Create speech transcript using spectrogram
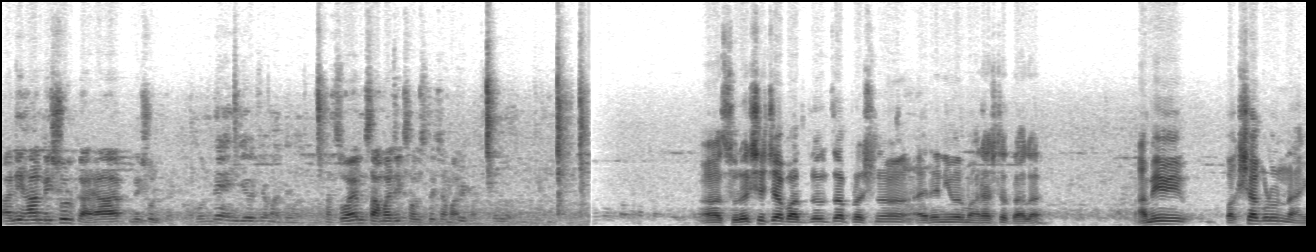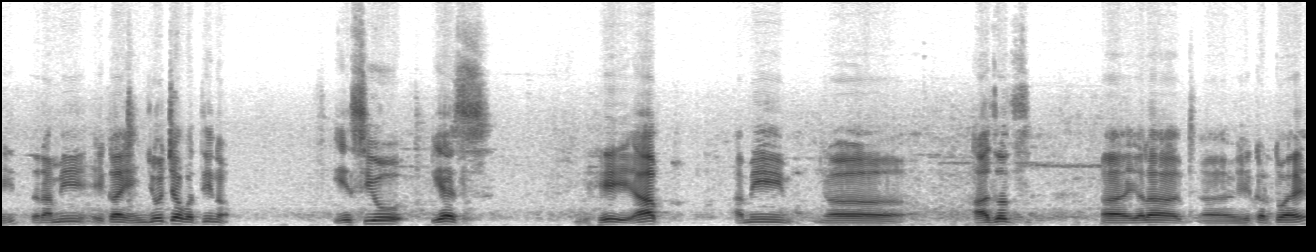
आणि हा निशुल्क आहे. हा ॲप निशुल्क आहे. कोणत्या एनजीओच्या माध्यमातून. हा स्वयं सामाजिक संस्थेच्या माध्यमातून. अ, सुरक्षेच्या बद्दलचा प्रश्न आयरनीवर महाराष्ट्रात आला. आम्ही पक्षाकडून नाही तर आम्ही एका एन जी ओच्या वतीनं ए सी ओ एस हे ॲप आम्ही आजच याला हे करतो आहे.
